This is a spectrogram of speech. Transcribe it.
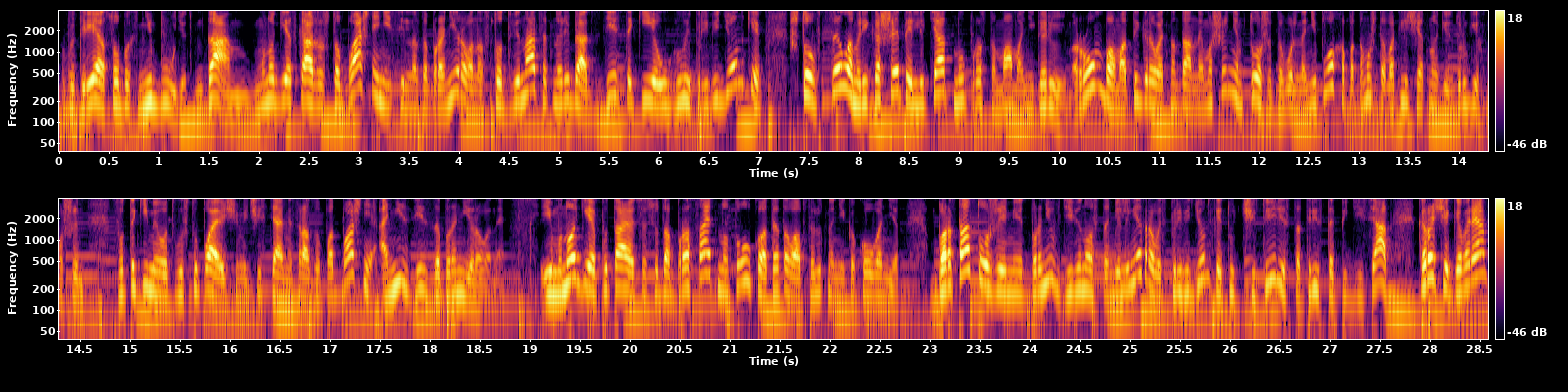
в игре особых не будет. Да, многие скажут, что башня не сильно забронирована, 112, но, ребят, здесь такие углы приведенки, что в целом рикошеты летят, ну просто мама не горюй. Ромбом отыгрывать на данной машине тоже довольно неплохо, потому что в отличие от многих других машин с вот такими вот выступающими частями сразу под башней, они здесь забронированы. И многие пытаются сюда бросать, но толку от этого абсолютно никакого нет. Борта тоже имеют броню в 90 мм, с приведенкой тут 400, 350 50. Короче говоря,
